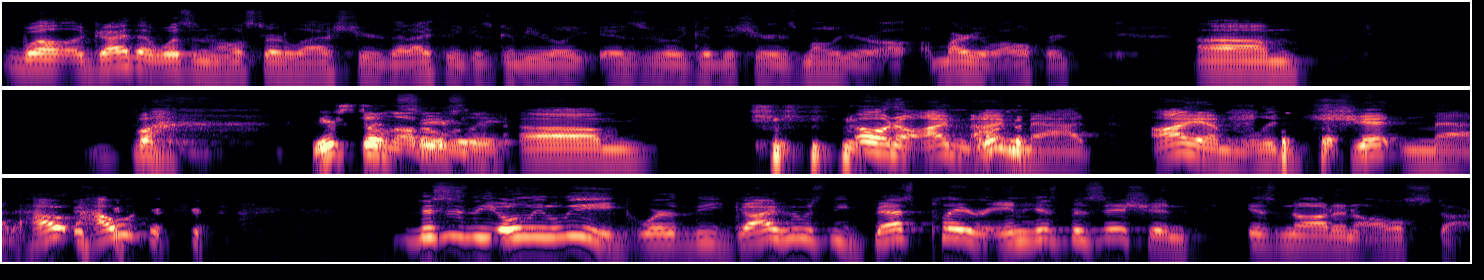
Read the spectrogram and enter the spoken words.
Well, a guy that wasn't an All Star last year that I think is going to be really is really good this year is Mario Mario Alford. Um, but you're still but not seriously. Um, oh no, I'm I'm mad. I am legit mad. How how this is the only league where the guy who's the best player in his position is not an all star.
